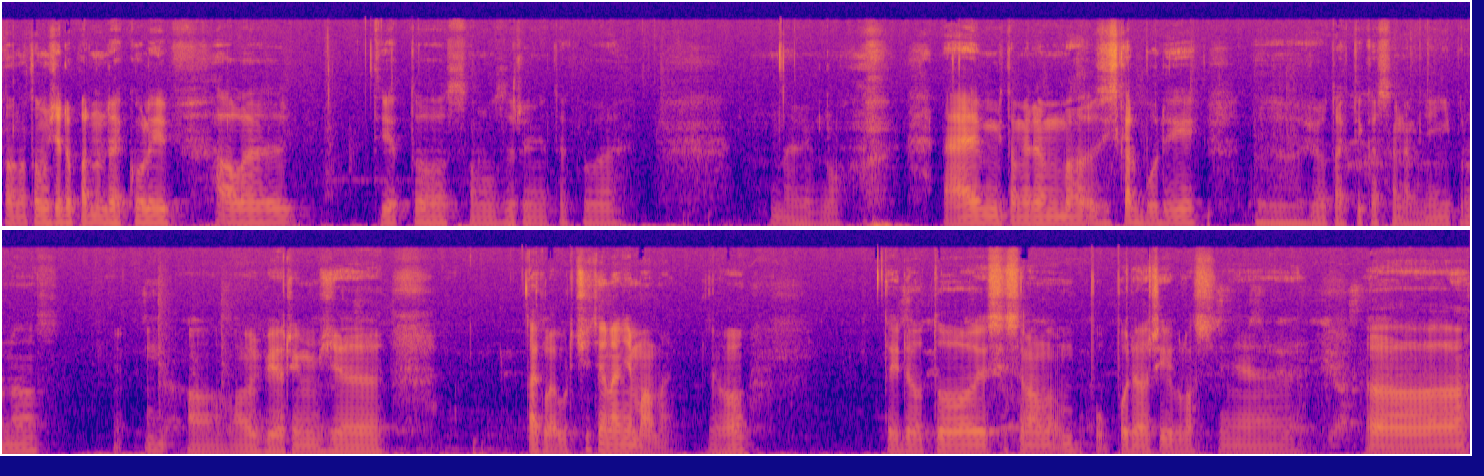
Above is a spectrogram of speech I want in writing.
Ono to může dopadnout kdekoliv, ale je to samozřejmě takové, nevím, no. Ne, my tam jdeme získat body, že jo, taktika se nemění pro nás, a, ale věřím, že takhle určitě na ně máme, jo. Teď jde o to, jestli se nám podaří vlastně uh,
